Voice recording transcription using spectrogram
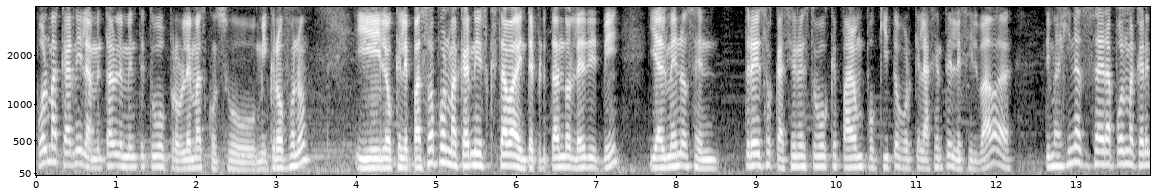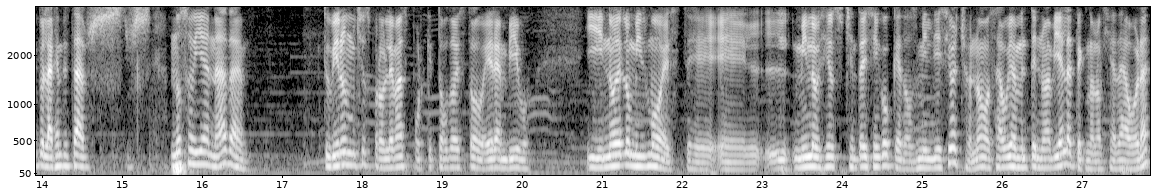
Paul McCartney lamentablemente tuvo problemas con su micrófono. Y lo que le pasó a Paul McCartney es que estaba interpretando Let It Be. Y al menos en tres ocasiones tuvo que parar un poquito porque la gente le silbaba. ¿Te imaginas? O sea, era Paul McCartney, pero la gente estaba... No se oía nada. Tuvieron muchos problemas porque todo esto era en vivo. Y no es lo mismo este el 1985 que 2018, ¿no? O sea, obviamente no había la tecnología de ahora.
